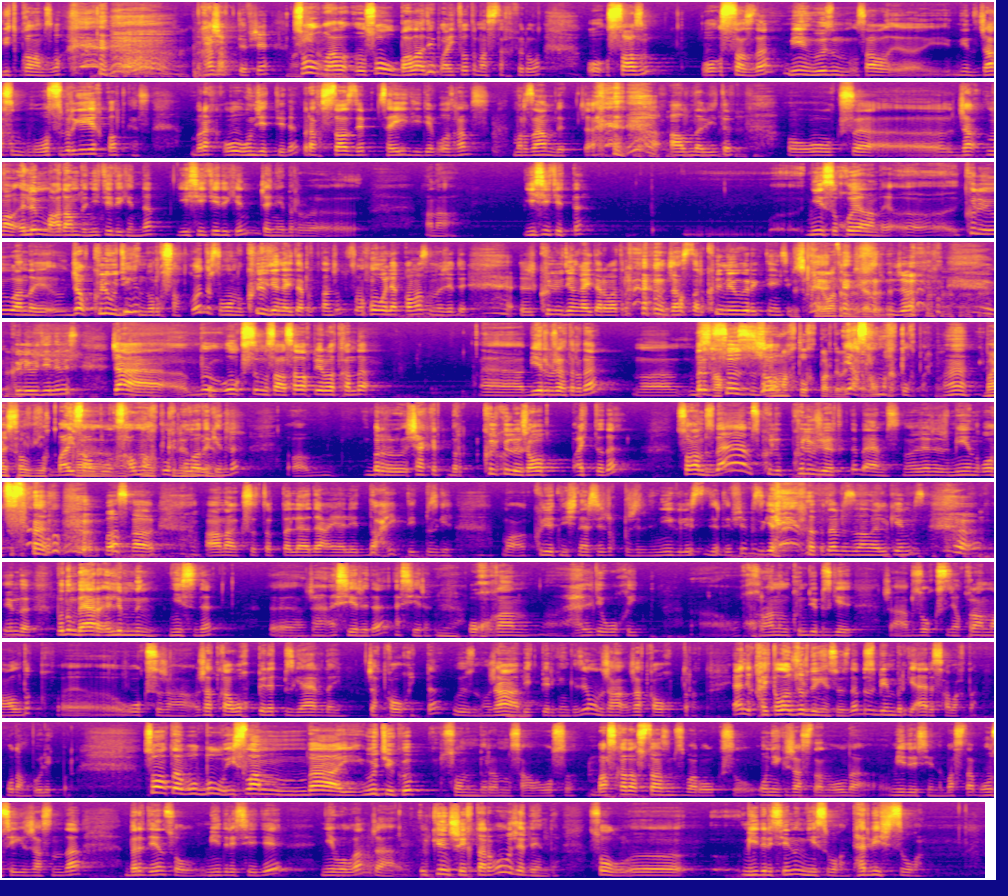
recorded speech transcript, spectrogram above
бүйтіп қаламыз ғой. ғажап деп ше? Сол бала, сол бала деп айтып отырмын астағфирулла. Ол ұстазым ол ұстаз да. Мен өзім мысалы ә, енді жасым отыз бірге келіп қалды қазір. Бірақ ол он жетіде да бірақ ұстаз деп саиди деп отырамыз. Мырзам деп алдында бүйтіп. Ол кісі жа- мынау ілім адамды нетеді екен да. Есейтеді екен және бір ә, ана есейтеді да. Несі қояды андай ыыы, күлу андай жоқ күлу деген рұқсат қой дұрыс оны күлуден қайтарып жатқан жоқ соны ойлап қалмасын мына жерде күлуден қайтарып жатыр. Жастар күлмеу керек деген біз сияқты. күліп жатырмыз қазір жоқ күлуден емес. Жаңа бұл- ол кісі мысалы сабақ беріп жатқанда ә, беріп жатыр да ә, бір Сал- сөз салмақтылық бар деп иә салмақтылық бар. А, байсалдылық байсалдылық салмақтылық болады екен да. Бір шәкірт бір күлкілі жауап айтты да. Соған біз бәріміз күліп күліп жібердік та бәріміз. Мына жерде мен отызда басқа ана кісі тұрды да «Ля дағия ли дахик» дейді бізге. Маған күлетін еш нәрсе жоқ бұл жерде не күлесіңдер деп ше бізге біз ана үлкенбіз. Енді бұның бәрі ілімнің несі да? Ә, жаңағы әсері да әсері. Оқыған әлі де оқиды. Құранның күнде бізге жаңағы біз ол кісіден құранды алдық. Ыыы ол кісі жаңағы жатқа оқып береді бізге әрдайым. Жатқа оқиды да өзін. Жаңа бет берген кезде оны жа- жатқа оқып тұрады. Яғни қайталап жүр деген сөз да бізбен бірге әрі сабақта. Одан бөлек бар. Сондықтан бұл бұл исламда өте көп. Соның бірі мысалы осы. Басқа да ұстазымыз бар ол кісі 12 жастан ол да медресені бастап 18 жасында бірден сол медреседе не болған жаңағы үлкен шейхтар ғой ол жерде енді. Сол медресенің несі болған тәрбиешісі болған.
